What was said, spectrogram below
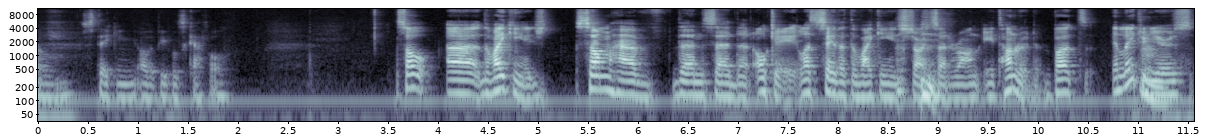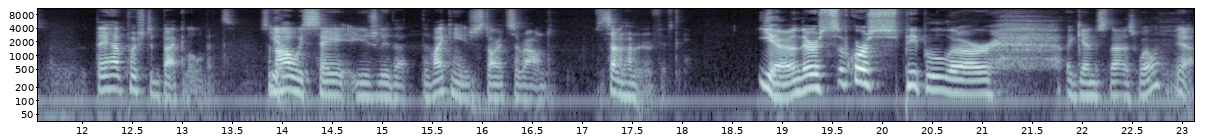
Um, just taking other people's cattle. So, uh, the Viking Age. Some have then said that okay, let's say that the Viking Age starts at around 800, but in later Hmm. years, they have pushed it back a little bit. So Yeah. now we say usually that the Viking Age starts around 750. Yeah, and there's of course people that are against that as well. Yeah.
